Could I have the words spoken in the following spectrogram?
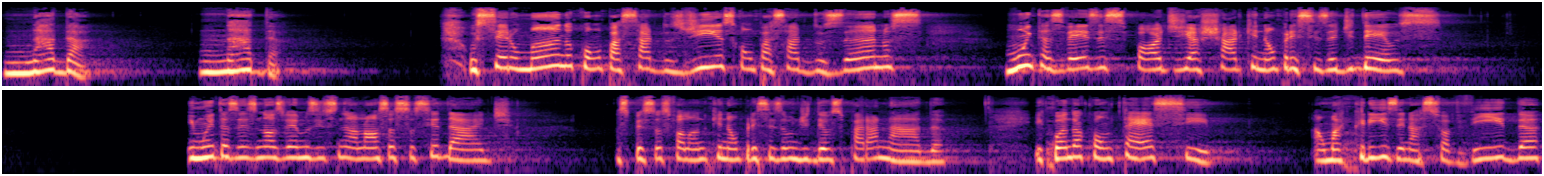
nada. Nada. O ser humano, com o passar dos dias, com o passar dos anos, muitas vezes pode achar que não precisa de Deus. E muitas vezes nós vemos isso na nossa sociedade. As pessoas falando que não precisam de Deus para nada. E quando acontece uma crise na sua vida,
